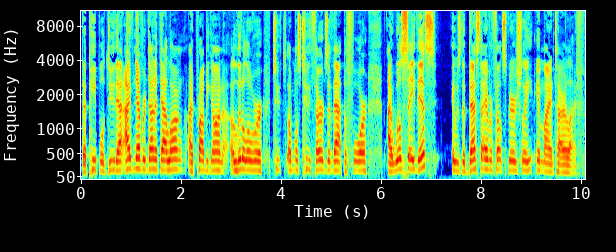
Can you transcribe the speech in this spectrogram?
that people do that. I've never done it that long. I've probably gone a little over two, almost two thirds of that before. I will say this: it was the best I ever felt spiritually in my entire life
